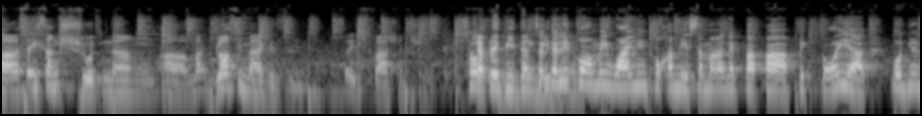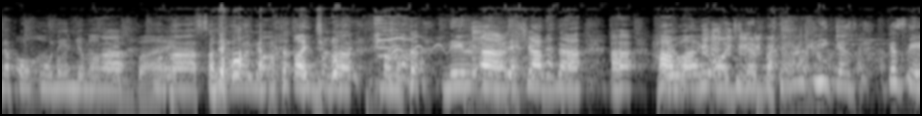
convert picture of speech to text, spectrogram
Ah, sa isang shoot ng ah, ma- Glossy Magazine. So, it's fashion shoot. So, Siyempre, bidang-bida Sandali po, may warning po kami sa mga nagpapa-pictorial. Huwag nyo na pong Oo kunin baka yung hindi mga mga salon, mga, Ay, mga, mga nail uh, shop na uh, hawak ni wag. Original Brand kasi, kasi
